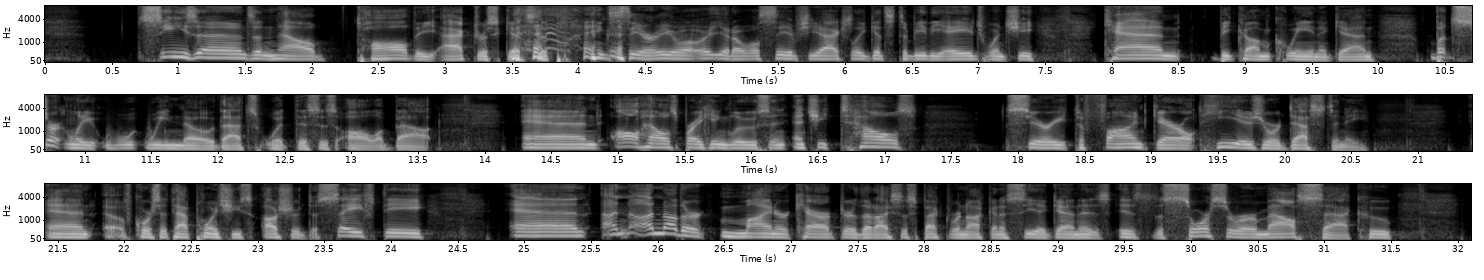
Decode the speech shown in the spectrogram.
seasons and how tall the actress gets at playing Ciri, Well, you know, we'll see if she actually gets to be the age when she can become queen again. But certainly w- we know that's what this is all about. And all hell's breaking loose. And, and she tells Ciri to find Geralt. He is your destiny. And uh, of course, at that point, she's ushered to safety. And an- another minor character that I suspect we're not going to see again is, is the sorcerer Mousesack, who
